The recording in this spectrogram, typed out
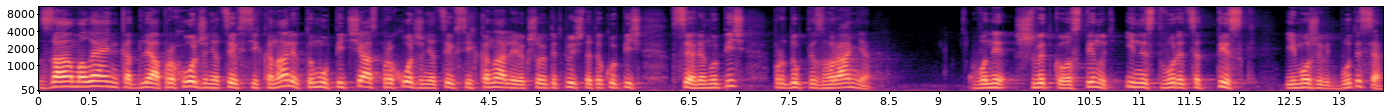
замаленька для проходження цих всіх каналів. Тому під час проходження цих всіх каналів, якщо ви підключите таку піч в цегляну піч, продукти згорання вони швидко остинуть і не створиться тиск. І може відбутися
